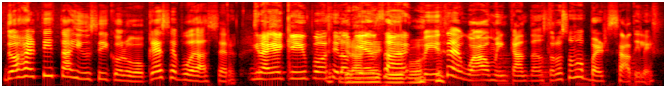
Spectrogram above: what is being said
Dos artistas y un psicólogo, ¿qué se puede hacer? Gran equipo, si lo Gran piensan. equipo. ¿Viste? Wow, me encanta. Nosotros somos versátiles.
